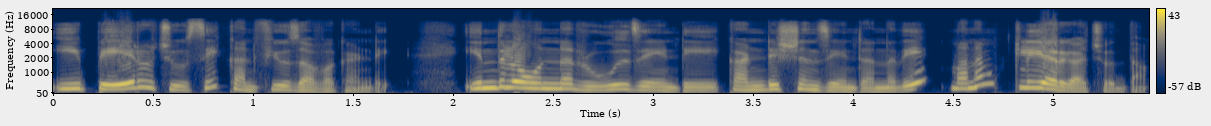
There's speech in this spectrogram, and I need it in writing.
ఈ పేరు చూసి కన్ఫ్యూజ్ అవ్వకండి. ఇందులో ఉన్న రూల్స్ ఏంటి కండిషన్స్ ఏంటన్నది మనం క్లియర్గా చూద్దాం.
